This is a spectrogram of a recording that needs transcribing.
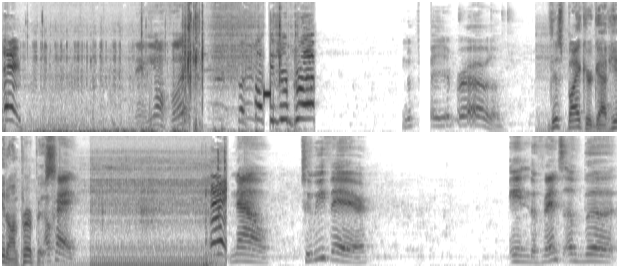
Hey! Damn, you on foot? The fuck is your problem? What the your problem? This biker got hit on purpose. Okay. Now, to be fair, in defense of the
